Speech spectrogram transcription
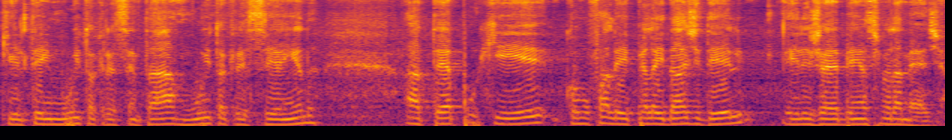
que ele tem muito a acrescentar, muito a crescer ainda. Até porque, como falei, pela idade dele, ele já é bem acima da média.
